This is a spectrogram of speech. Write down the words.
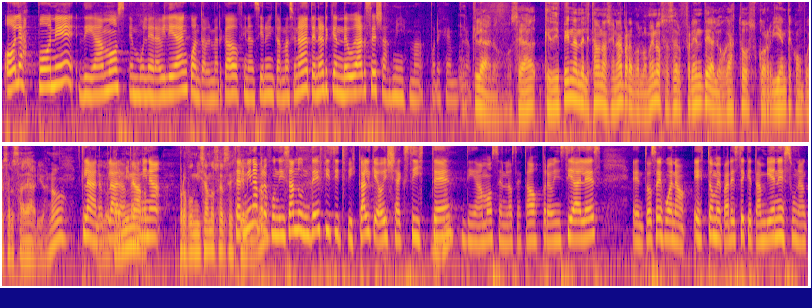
o las pone, digamos, en vulnerabilidad en cuanto al mercado financiero internacional, a tener que endeudarse ellas mismas, por ejemplo. Claro, o sea, que dependan del Estado Nacional para por lo menos hacer frente a los gastos corrientes, como puede ser salarios, ¿no? Claro, claro. termina profundizando ser Termina profundizando un déficit fiscal que hoy ya existe, digamos, en los estados provinciales. Entonces, bueno, esto me parece que también es una,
